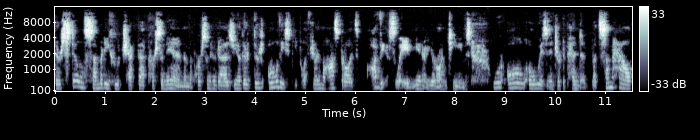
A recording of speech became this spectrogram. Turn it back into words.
there's still somebody who checked that person in and the person who does, you know, there, there's all these people. If you're in the hospital, it's obviously, you know, you're on teams. We're all always interdependent, but somehow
